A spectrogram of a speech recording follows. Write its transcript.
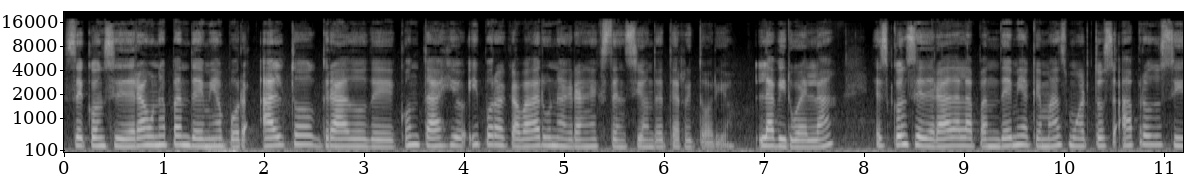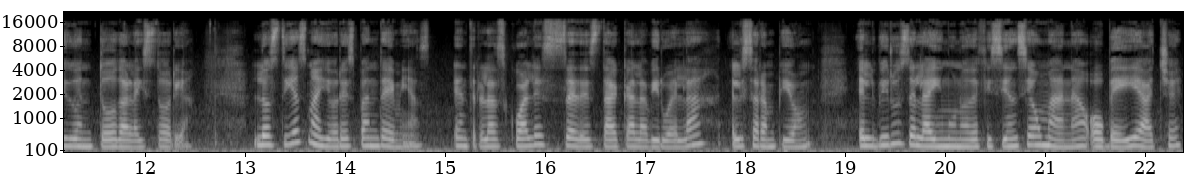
Se considera una pandemia por alto grado de contagio y por acabar una gran extensión de territorio. La viruela es considerada la pandemia que más muertos ha producido en toda la historia. Los 10 mayores pandemias, entre las cuales se destaca la viruela, el sarampión, el virus de la inmunodeficiencia humana o VIH,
